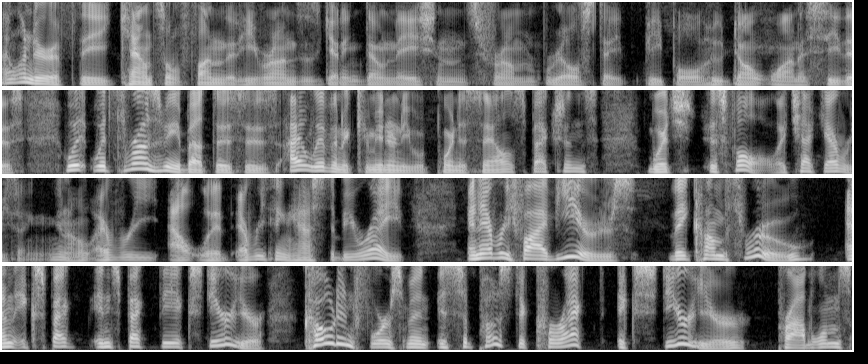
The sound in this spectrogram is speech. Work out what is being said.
I wonder if the council fund that he runs is getting donations from real estate people who don't want to see this. What, what throws me about this is I live in a community with point of sale inspections, which is full. They check everything, you know, every outlet, everything has to be right. And every five years, they come through and expect inspect the exterior. Code enforcement is supposed to correct exterior problems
